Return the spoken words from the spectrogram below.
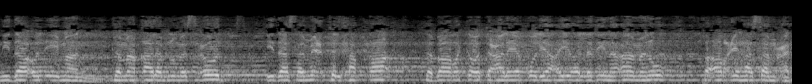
نداء الإيمان. كما قال ابن مسعود إذا سمعت الحق تبارك وتعالى يقول يا أيها الذين آمنوا فأرعها سمعك.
